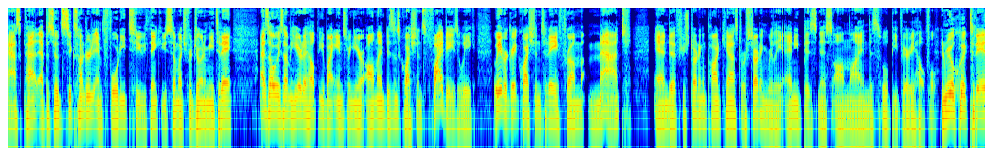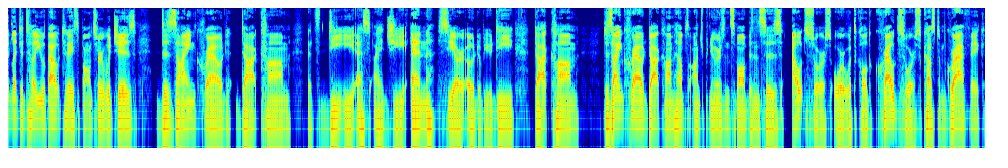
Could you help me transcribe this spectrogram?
Ask Pat, episode 642. Thank you so much for joining me today. As always, I'm here to help you by answering your online business questions five days a week. We have a great question today from Matt. And if you're starting a podcast or starting really any business online, this will be very helpful. And real quick, today I'd like to tell you about today's sponsor, which is designcrowd.com. That's D E S I G N C R O W D.com. DesignCrowd.com helps entrepreneurs and small businesses outsource or what's called crowdsource custom graphic,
